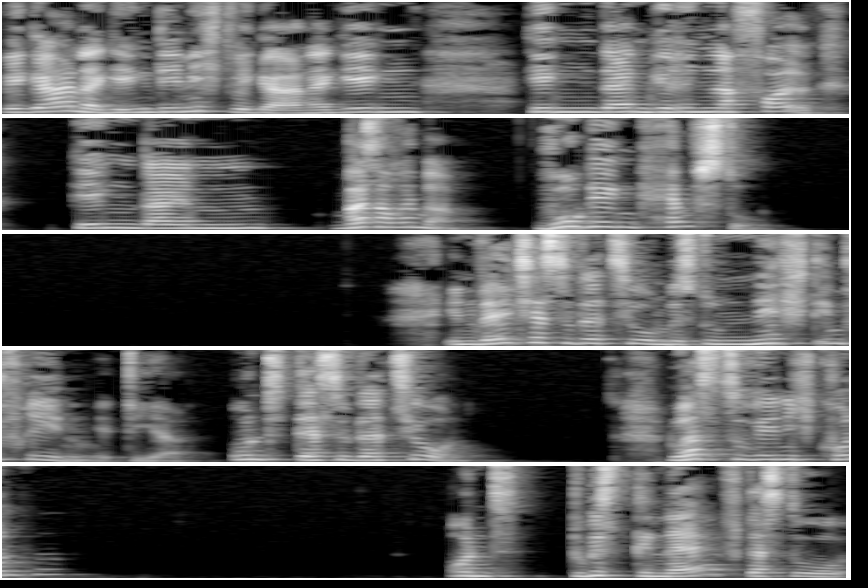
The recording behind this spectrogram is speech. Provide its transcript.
Veganer, gegen die Nicht-Veganer, gegen, gegen deinen geringen Erfolg, gegen dein, was auch immer. Wogegen kämpfst du? In welcher Situation bist du nicht im Frieden mit dir und der Situation? Du hast zu wenig Kunden und du bist genervt, dass du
